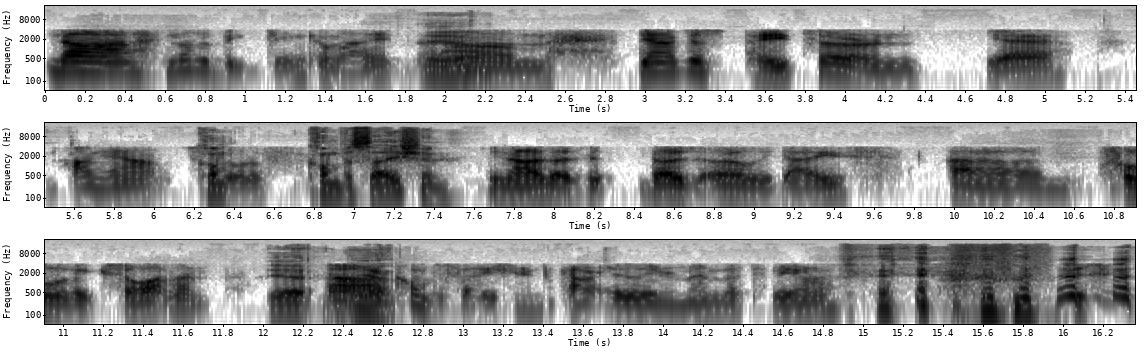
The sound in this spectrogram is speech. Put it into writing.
No, not a big drinker, mate. Yeah. Um, yeah, just pizza and yeah, hung out, Com- sort of. Conversation. You know, those those early days, um, full of excitement. Yeah. Uh, Yeah. Conversations can't really remember, to be honest. Just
